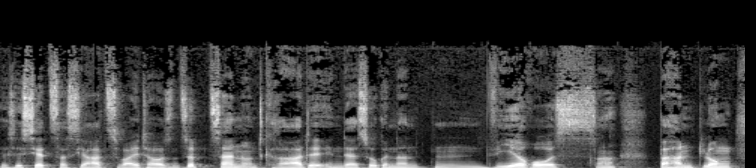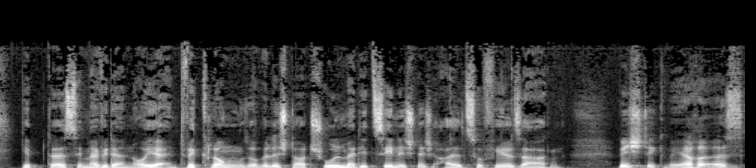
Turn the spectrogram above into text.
Es ist jetzt das Jahr 2017 und gerade in der sogenannten Virusbehandlung gibt es immer wieder neue Entwicklungen, so will ich dort schulmedizinisch nicht allzu viel sagen. Wichtig wäre es,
